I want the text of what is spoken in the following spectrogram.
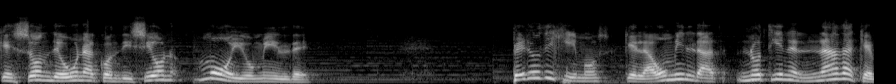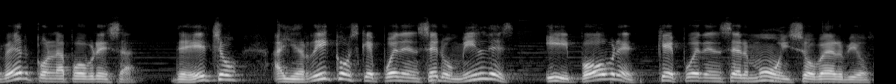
que son de una condición muy humilde. Pero dijimos que la humildad no tiene nada que ver con la pobreza. De hecho, hay ricos que pueden ser humildes y pobres que pueden ser muy soberbios.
